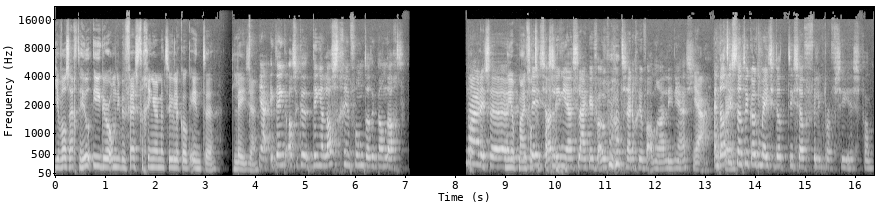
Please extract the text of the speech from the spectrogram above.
je was echt heel eager om die bevestiging er natuurlijk ook in te lezen. Ja, ik denk als ik er dingen lastig in vond, dat ik dan dacht. Nou, Dat deze, niet op alinea sla ik even over, want er zijn nog heel veel andere alinea's. Ja. En dat is natuurlijk ook een beetje dat die self-fulfilling prophecy is van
